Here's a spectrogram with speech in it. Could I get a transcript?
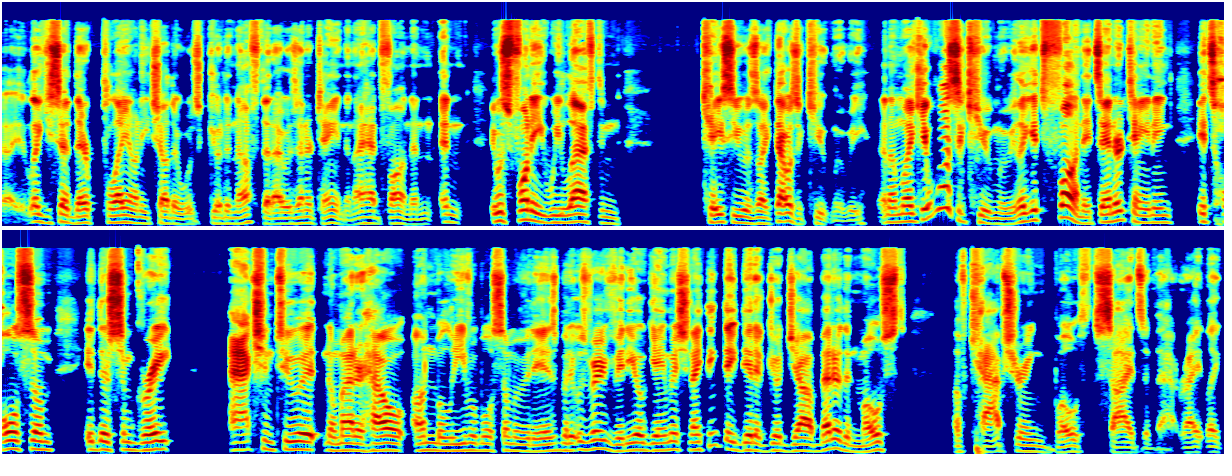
uh, like you said, their play on each other was good enough that I was entertained and I had fun and and it was funny. We left and Casey was like, that was a cute movie. And I'm like, it was a cute movie. Like, it's fun, it's entertaining, it's wholesome. It, there's some great action to it, no matter how unbelievable some of it is, but it was very video gameish. And I think they did a good job, better than most, of capturing both sides of that, right? Like,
